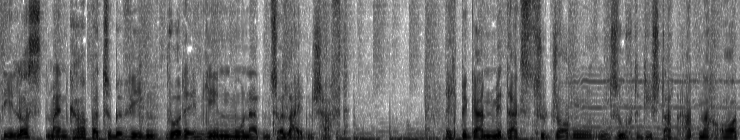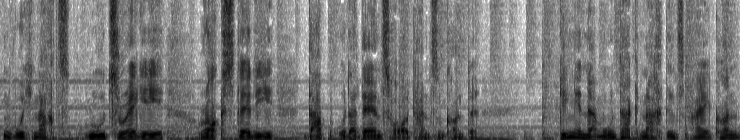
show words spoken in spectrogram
Die Lust, meinen Körper zu bewegen, wurde in jenen Monaten zur Leidenschaft. Ich begann mittags zu joggen und suchte die Stadt ab nach Orten, wo ich nachts Roots Reggae, Rocksteady, Dub oder Dancehall tanzen konnte. Ging in der Montagnacht ins Icon,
